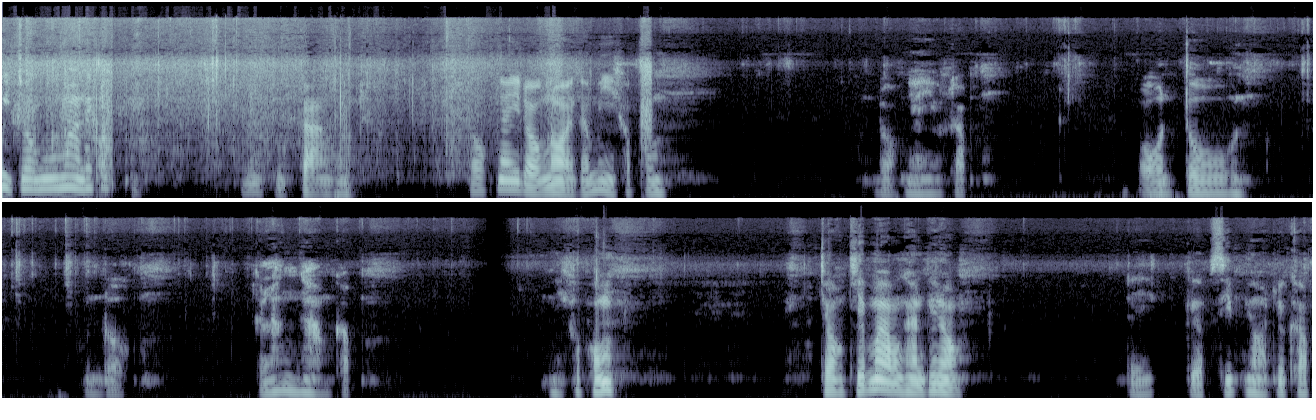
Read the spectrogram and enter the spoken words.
ยจองลงมาเลยครับนี่จุดกลางผม ดอกใหญ่ดอกหน่อยก็มีครับผม ดอกใหญ่อยู่ครับโอนโตนดอกกำลังงามครับ นี่ครับผม จองเก็บมาบางหันพี่น้องได้เกือบสิบยอดอยู่ครับ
